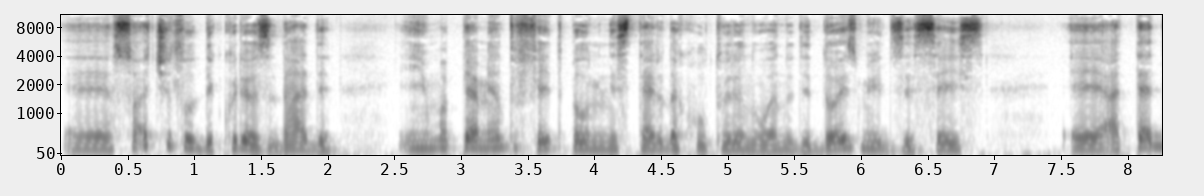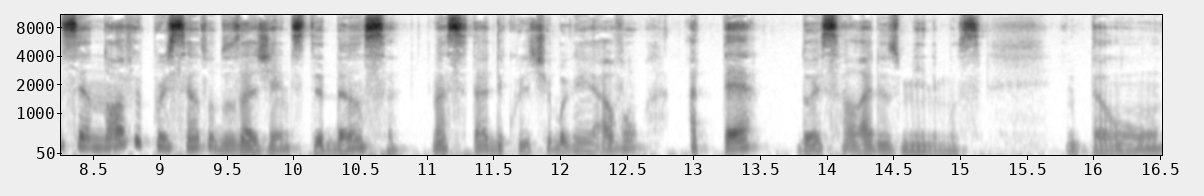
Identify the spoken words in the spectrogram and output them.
É, só a título de curiosidade, em um mapeamento feito pelo Ministério da Cultura no ano de 2016, é, até 19% dos agentes de dança na cidade de Curitiba ganhavam até dois salários mínimos. Então,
